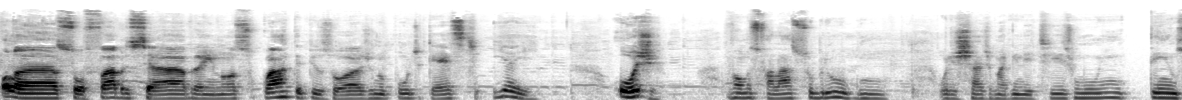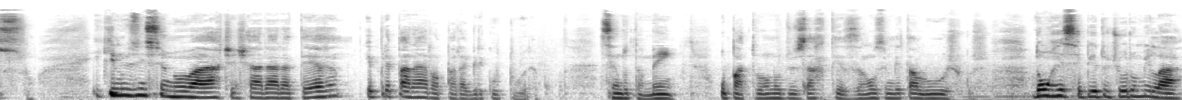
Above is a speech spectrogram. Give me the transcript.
Olá, sou Fábio Seabra em nosso quarto episódio no podcast E aí? Hoje vamos falar sobre o Ogum, orixá de magnetismo intenso e que nos ensinou a arte de arar a terra e prepará-la para a agricultura, sendo também o patrono dos artesãos e metalúrgicos, dom recebido de Orumilá.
